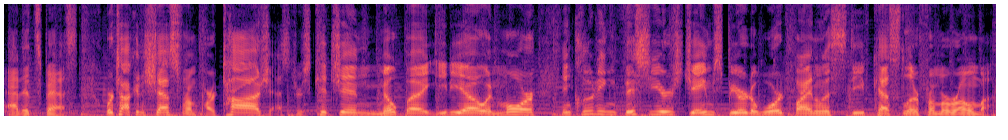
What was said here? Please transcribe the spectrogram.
at its best. We're talking chefs from Partage, Esther's Kitchen, Milpa, EDO, and more, including this year's James Beard Award finalist Steve Kessler from Aroma.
